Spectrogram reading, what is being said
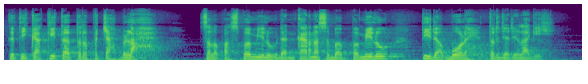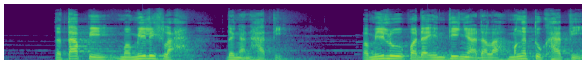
ketika kita terpecah belah selepas pemilu dan karena sebab pemilu tidak boleh terjadi lagi. Tetapi memilihlah dengan hati Pemilu pada intinya adalah mengetuk hati,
